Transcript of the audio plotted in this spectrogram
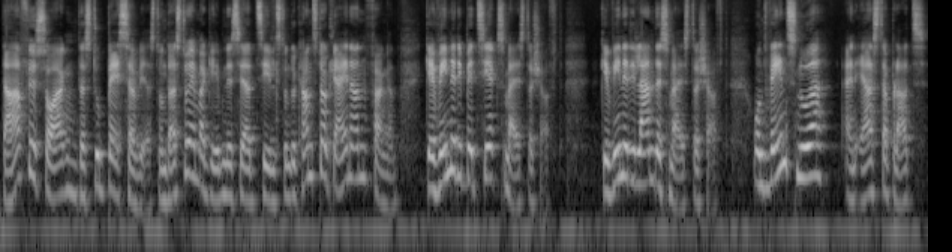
dafür sorgen, dass du besser wirst und dass du eben Ergebnisse erzielst. Und du kannst da klein anfangen. Gewinne die Bezirksmeisterschaft, gewinne die Landesmeisterschaft. Und wenn es nur ein erster Platz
